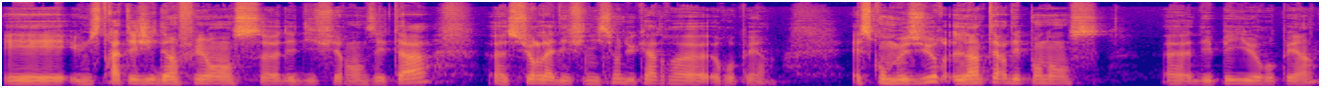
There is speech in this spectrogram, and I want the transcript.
et une stratégie d'influence euh, des différents États sur la définition du cadre européen. Est-ce qu'on mesure l'interdépendance des pays européens?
